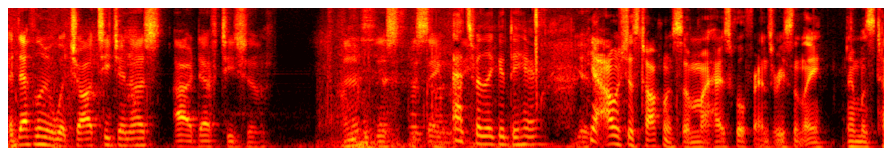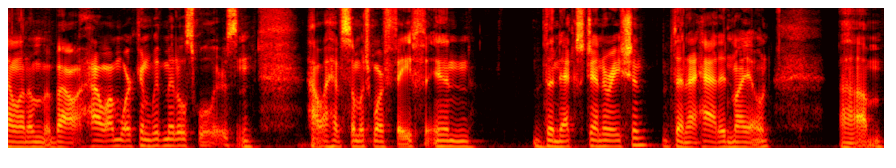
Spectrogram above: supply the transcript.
And definitely what y'all teaching us i'll definitely teach them this the same That's thing. really good to hear. Yeah, I was just talking with some of my high school friends recently and was telling them about how I'm working with middle schoolers and how I have so much more faith in the next generation than I had in my own. Um,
